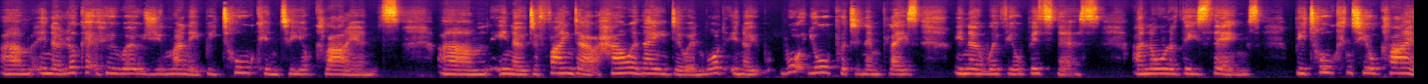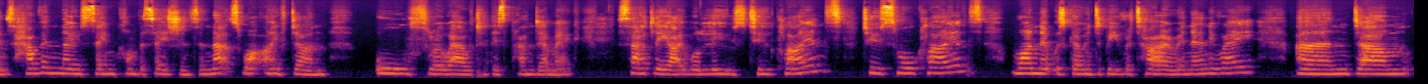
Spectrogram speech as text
Um, you know, look at who owes you money. Be talking to your clients, um, you know, to find out how are they doing, what you know, what you're putting in place, you know, with your business and all of these things be talking to your clients, having those same conversations. And that's what I've done all throughout this pandemic. Sadly, I will lose two clients, two small clients. One that was going to be retiring anyway, and um,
